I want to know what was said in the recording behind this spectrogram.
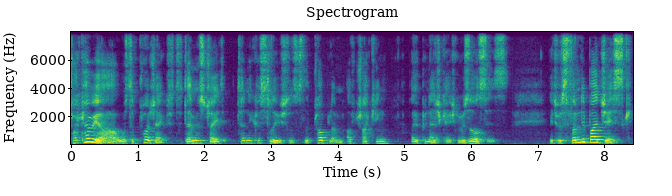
TrackOER was a project to demonstrate technical solutions to the problem of tracking open educational resources. It was funded by JISC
